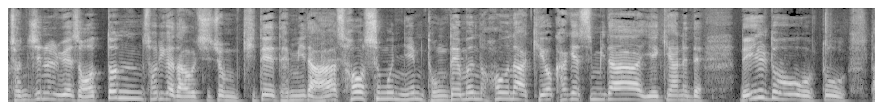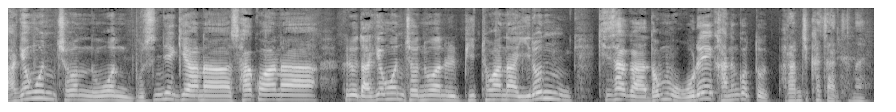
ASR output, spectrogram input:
전진을 위해서 어떤 소리가 나올지 좀 기대됩니다. 서승우님 동대문 허은아 기억하겠습니다. 얘기하는데 내일도 또 나경원 전 의원 무슨 얘기하나 사과하나 그리고 나경원 전 의원을 비토하나 이런 기사가 너무 오래 가는 것도 바람직하지 않잖아요.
